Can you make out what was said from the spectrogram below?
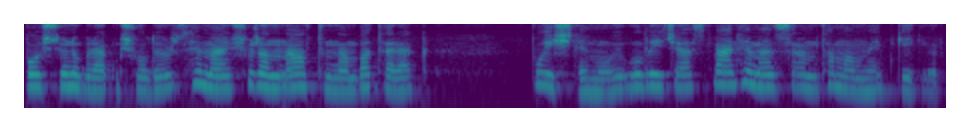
boşluğunu bırakmış oluyoruz. Hemen şuranın altından batarak bu işlemi uygulayacağız. Ben hemen sıramı tamamlayıp geliyorum.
